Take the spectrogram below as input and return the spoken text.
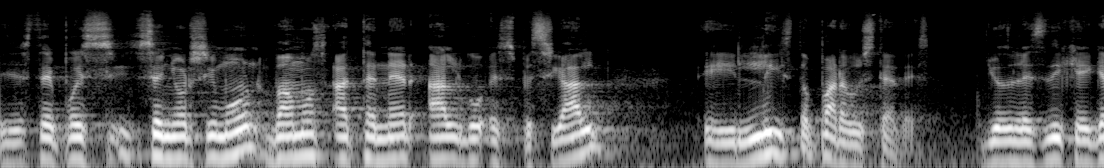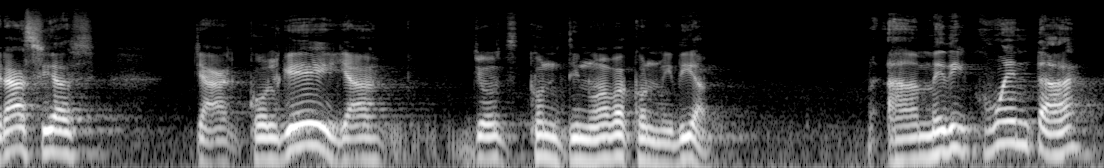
este, pues, señor Simón, vamos a tener algo especial y listo para ustedes. Yo les dije gracias, ya colgué y ya yo continuaba con mi día. Ah, me di cuenta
